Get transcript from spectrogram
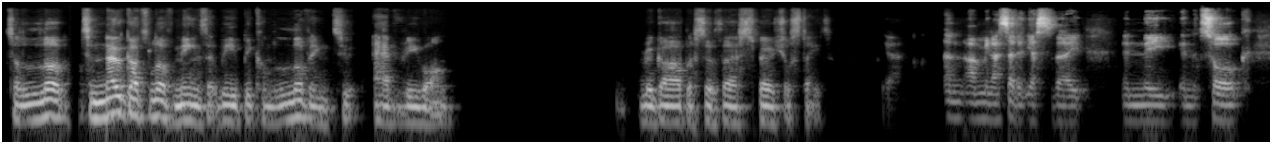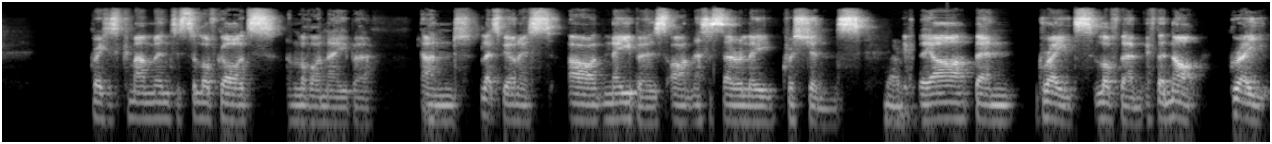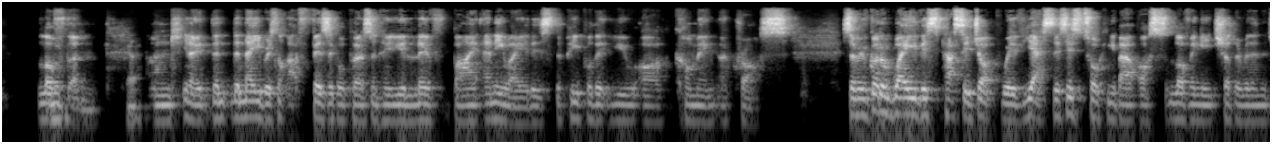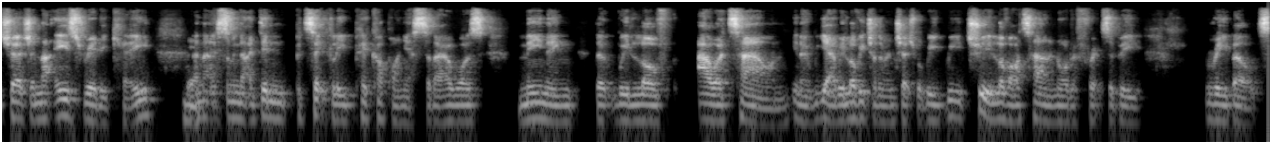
To love, to know God's love means that we become loving to everyone, regardless of their spiritual state. Yeah, and I mean, I said it yesterday in the in the talk. Greatest commandment is to love God and love our neighbour. And let's be honest, our neighbours aren't necessarily Christians. No. If they are, then great, love them. If they're not, great, love mm. them. Yeah. And you know, the, the neighbor is not that physical person who you live by anyway. It is the people that you are coming across. So we've got to weigh this passage up with yes, this is talking about us loving each other within the church, and that is really key. Yeah. And that is something that I didn't particularly pick up on yesterday. I was meaning that we love our town. You know, yeah, we love each other in church, but we, we truly love our town in order for it to be rebuilt.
